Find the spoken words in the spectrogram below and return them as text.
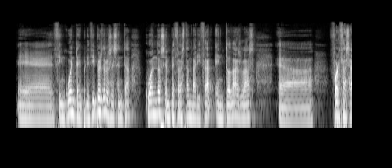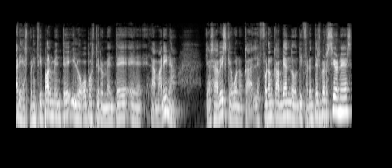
50 eh, y principios de los 60 cuando se empezó a estandarizar en todas las eh, fuerzas aéreas principalmente y luego posteriormente en la marina. Ya sabéis que bueno, le fueron cambiando diferentes versiones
